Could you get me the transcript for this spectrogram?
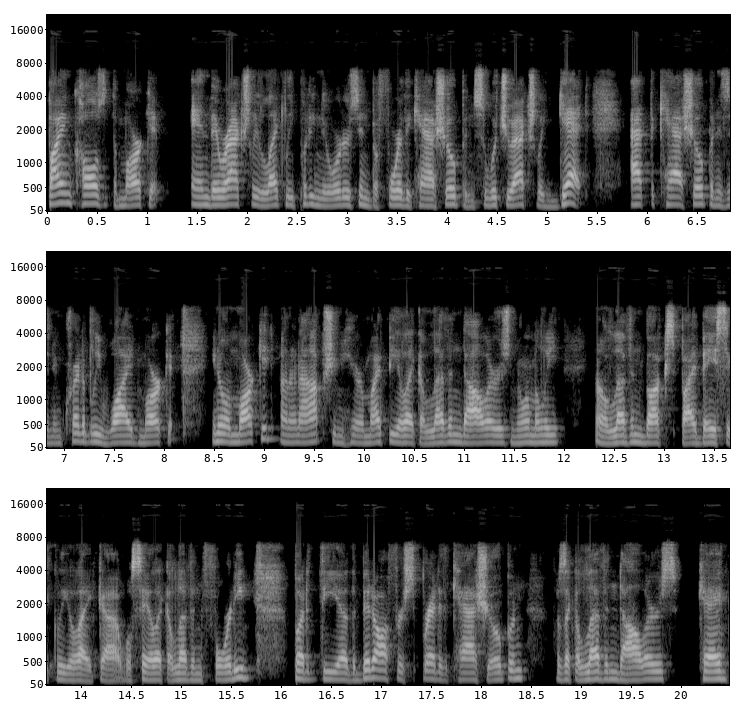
buying calls at the market. And they were actually likely putting the orders in before the cash open. So what you actually get at the cash open is an incredibly wide market. You know, a market on an option here might be like eleven dollars normally. 11 bucks by basically like uh, we'll say like 11.40 but the uh, the bid offer spread at the cash open was like $11 okay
